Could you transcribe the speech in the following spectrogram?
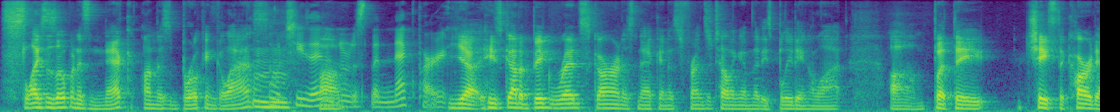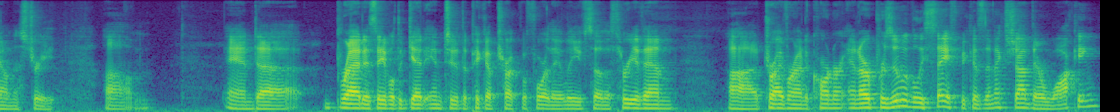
slices open his neck on this broken glass. Oh, jeez, I didn't Um, notice the neck part. yeah, he's got a big red scar on his neck, and his friends are telling him that he's bleeding a lot. Um, but they chase the car down the street. Um, and uh, Brad is able to get into the pickup truck before they leave. So the three of them uh, drive around a corner and are presumably safe because the next shot they're walking.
